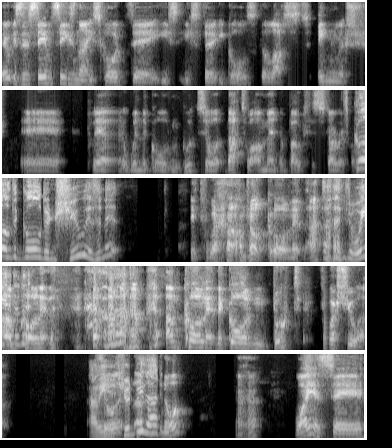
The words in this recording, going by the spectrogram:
It was the same season that he scored uh, his, his 30 goals, the last English uh, player to win the Golden Boot. So that's what I meant about historical. It's called the Golden Shoe, isn't it? It's well, I'm not calling it that. it's weird, I'm calling it? it. The, I'm calling it the Golden Boot for sure. I mean, So it should be that. You know. Uh huh. Why is uh,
